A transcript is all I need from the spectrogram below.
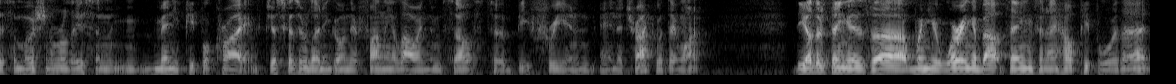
this emotional release, and many people cry just because they're letting go and they're finally allowing themselves to be free and, and attract what they want. The other thing is uh, when you're worrying about things, and I help people with that.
